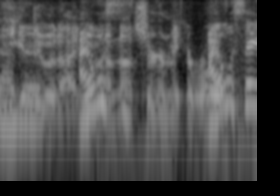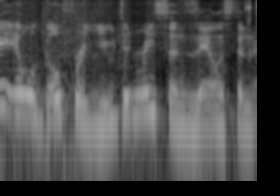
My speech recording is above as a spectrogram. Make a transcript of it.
you can do what I do I when I'm not sure and make a roll. I will say it will go for you, Dinri, since Xanlis didn't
